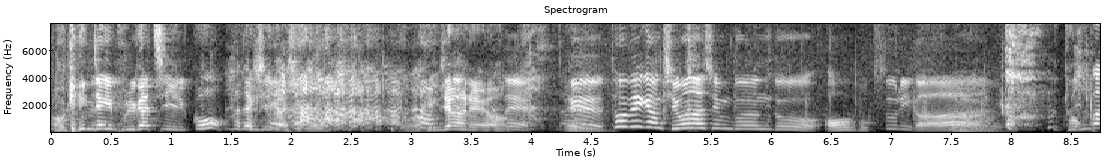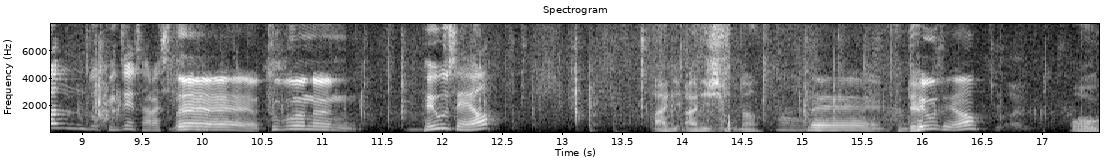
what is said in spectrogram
어, 굉장히 불같이 읽고 화장실 가시고 어, 굉장하네요. 네, 네. 그 토비경 지원하신 분도 어 목소리가 그 경관도 굉장히 잘하시네요. 네, 두 분은 배우세요? 아니 아니시구나. 네, 근데- 배우세요? 오,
